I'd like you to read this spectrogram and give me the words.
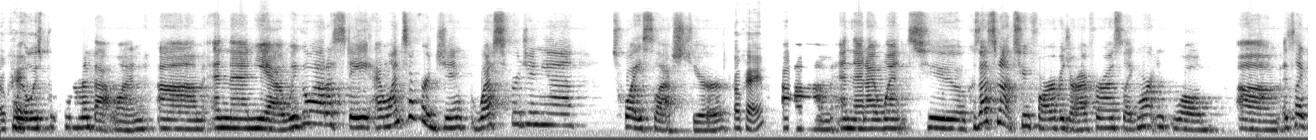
Okay. We always perform at that one. Um, and then, yeah, we go out of state. I went to Virginia, West Virginia twice last year. Okay. Um, and then I went to, because that's not too far of a drive for us. Like Martin, well, um, it's like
